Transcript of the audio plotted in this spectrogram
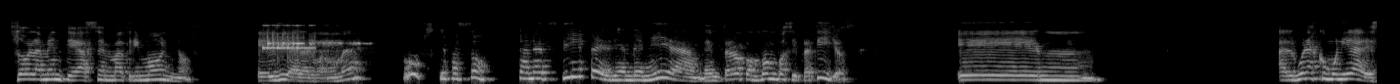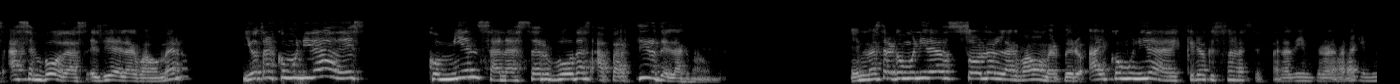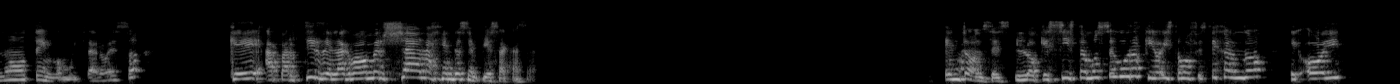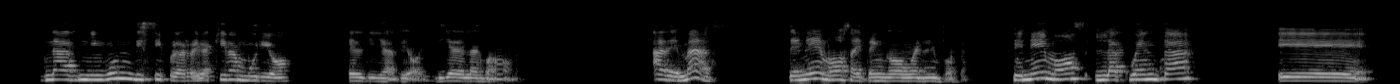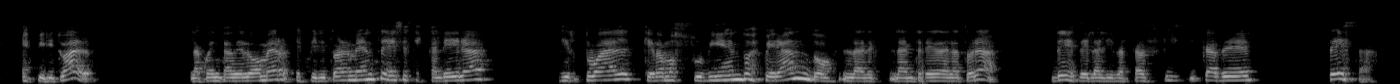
solamente hacen matrimonios el día del Omer. Ups, ¿qué pasó? Janet Stiefel, bienvenida, entró con bombos y platillos. Em, algunas comunidades hacen bodas el día del Agua Omer y otras comunidades comienzan a hacer bodas a partir del Agua Omer. En nuestra comunidad solo el Agua Omer, pero hay comunidades, creo que son las Sefaradim, pero la verdad que no tengo muy claro eso, que a partir del Agua Omer ya la gente se empieza a casar. Entonces, lo que sí estamos seguros que hoy estamos festejando, que hoy ningún discípulo de Rey Akiva murió el día de hoy, día del Agua Además, tenemos, ahí tengo, bueno, no importa, tenemos la cuenta eh, espiritual. La cuenta del Homer espiritualmente es esta escalera virtual que vamos subiendo esperando la, la entrega de la Torá desde la libertad física de Pesach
